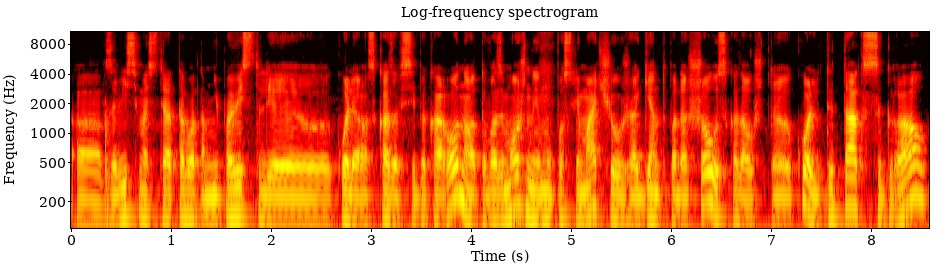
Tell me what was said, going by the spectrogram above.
э, в зависимости от того, там не повесит ли э, Коля рассказов себе корону, а то, возможно, ему после матча уже агент подошел и сказал, что Коль, ты так сыграл,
